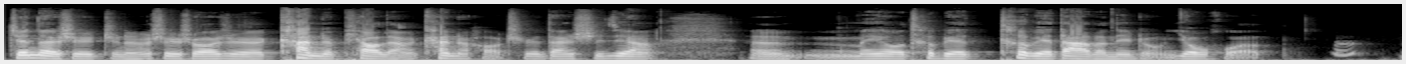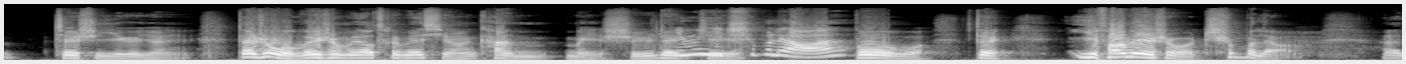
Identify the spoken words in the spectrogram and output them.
真的是只能是说是看着漂亮，看着好吃，但实际上，嗯，没有特别特别大的那种诱惑。这是一个原因，但是我为什么又特别喜欢看美食的？因为你吃不了啊！不不不，对，一方面是我吃不了，呃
